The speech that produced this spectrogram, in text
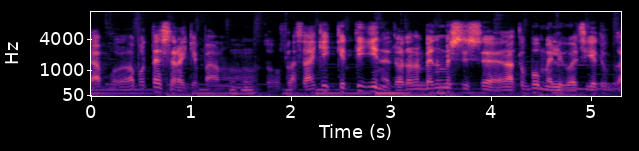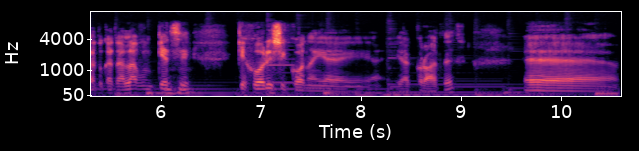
από, από 4 και πανω το φλασάκι και τι γίνεται όταν μπαίνουμε στις, ε, να το πούμε λίγο έτσι γιατί να το καταλάβουν και ετσι και χωρίς εικόνα οι, οι, οι ακροάτες ε,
